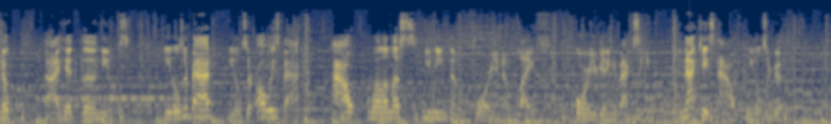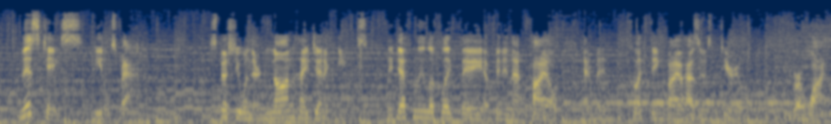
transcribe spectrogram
Nope. I hit the needles. Needles are bad. Needles are always bad. Ow. Well, unless you need them for, you know, life, or you're getting a vaccine. In that case, ow, needles are good. In this case, needles are bad. Especially when they're non-hygienic needles. They definitely look like they have been in that pile and been collecting biohazardous material for a while.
